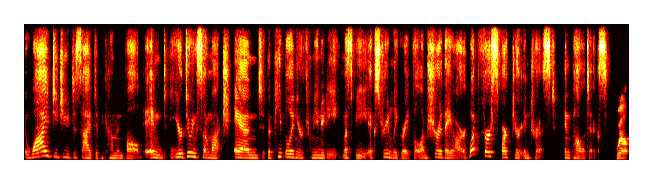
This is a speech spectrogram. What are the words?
Why did you decide to become involved? And you're doing so much, and the people in your community must be extremely grateful. I'm sure they are. What first sparked your interest in politics? Well,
